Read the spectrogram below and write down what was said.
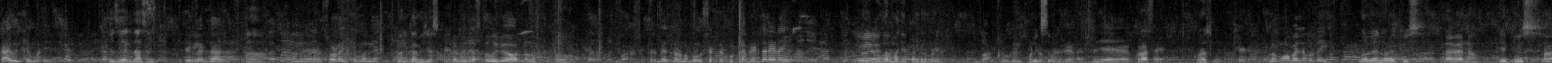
काय होईल किंमत आहे त्याचं एक दासन एक लाख दहा हजार. हा. आणि सोडायची किंमत काय? होईल कमी जास्त. काय कमी जास्त होईल व्यवहारला बसतो. हो हो. तर मित्रांनो बघू शकता कुठल्या ब्रीडचा रेट आहे? गुगलमध्ये पंढरपुरी गुगल पंढरपूर रेट आहे. म्हणजे क्रॉस आहे. क्रॉसमध्ये ठीक आहे. आपला मोबाईल नंबर जाईल नव्याण्णव एकवीस. नव्याण्णव? एकवीस. हां.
